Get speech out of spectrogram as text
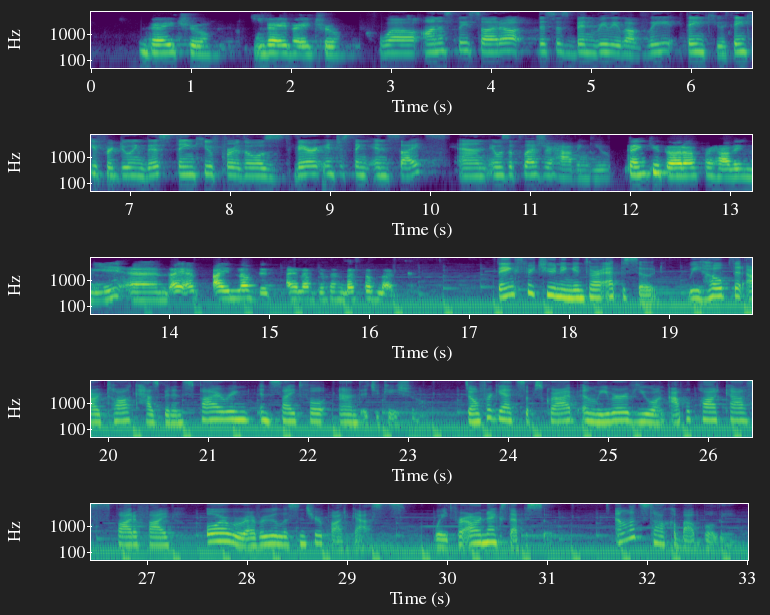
Very true. Very, very true. Well, honestly, Sara, this has been really lovely. Thank you. Thank you for doing this. Thank you for those very interesting insights. And it was a pleasure having you. Thank you, Tara, for having me. And I, I loved it. I loved it. And best of luck. Thanks for tuning into our episode. We hope that our talk has been inspiring, insightful, and educational. Don't forget, subscribe and leave a review on Apple Podcasts, Spotify, or wherever you listen to your podcasts. Wait for our next episode. And let's talk about bullying.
